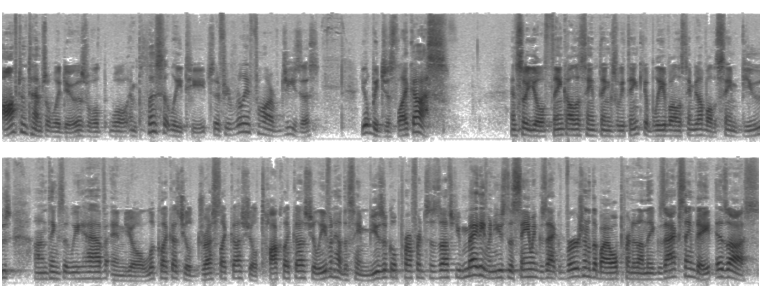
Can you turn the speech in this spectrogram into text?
oftentimes what we do is we'll, we'll implicitly teach that if you're really a follower of Jesus, you'll be just like us. And so you'll think all the same things we think. You'll believe all the same. You'll have all the same views on things that we have. And you'll look like us. You'll dress like us. You'll talk like us. You'll even have the same musical preferences as us. You might even use the same exact version of the Bible printed on the exact same date as us.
